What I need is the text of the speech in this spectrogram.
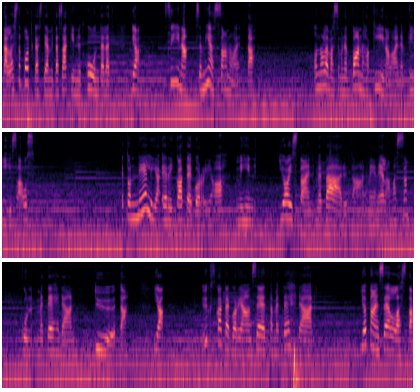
tällaista podcastia, mitä säkin nyt kuuntelet, ja siinä se mies sanoi, että on olemassa semmoinen vanha kiinalainen viisaus, että on neljä eri kategoriaa, mihin joistain me päädytään meidän elämässä, kun me tehdään työtä. Ja yksi kategoria on se, että me tehdään jotain sellaista,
